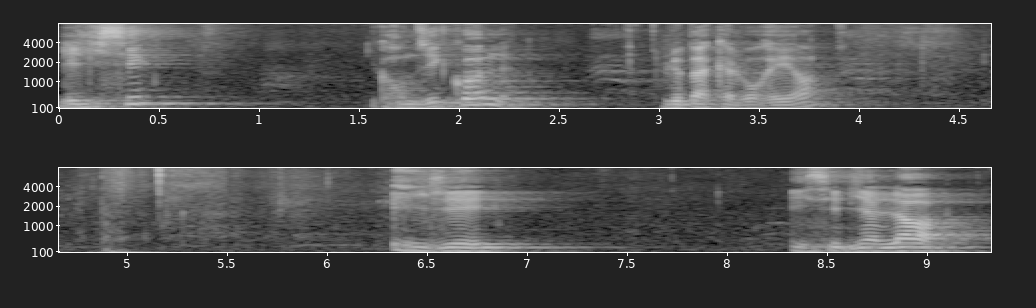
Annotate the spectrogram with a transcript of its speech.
les lycées, les grandes écoles, le baccalauréat, et il est, et c'est bien là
